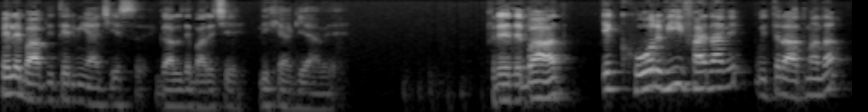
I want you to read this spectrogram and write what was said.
ਪਹਿਲੇ ਬਾਪ ਦੀ 13ਵੀਂ ਆਇਤ 'ਚ ਇਸ ਗੱਲ ਦੇ ਬਾਰੇ 'ਚ ਲਿਖਿਆ ਗਿਆ ਹੈ। ਫਿਰ ਇਹਦੇ ਬਾਅਦ, ਇੱਕ ਹੋਰ ਵੀ ਫਾਇਦਾ ਵੇ, ਪਵਿੱਤਰ ਆਤਮਾ ਦਾ,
